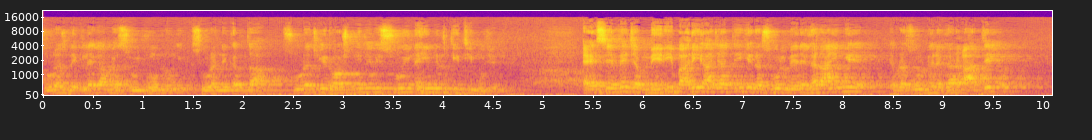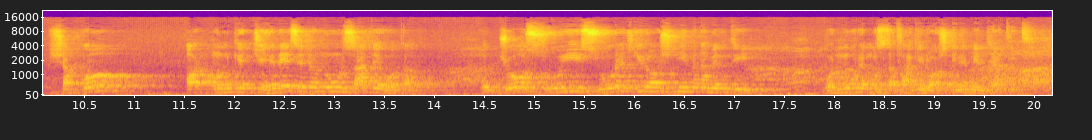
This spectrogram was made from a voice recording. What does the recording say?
سورج نکلے گا، میں سوئی ڈھونڈ لوں گی، سورج نکلتا، سورج کی روشنی میں بھی سوئی نہیں ملتی تھی مجھے۔ ایسے میں جب میری باری آ جاتی کہ رسول میرے گھر آئیں گے، جب رسول میرے گھر آتے، شب کو اور ان کے چہرے سے جو نور ساتے ہوتا، تو جو سوئی سورج کی روشنی میں نہ ملتی، وہ نور مصطفیٰ کی روشنی میں مل جاتی تھی۔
